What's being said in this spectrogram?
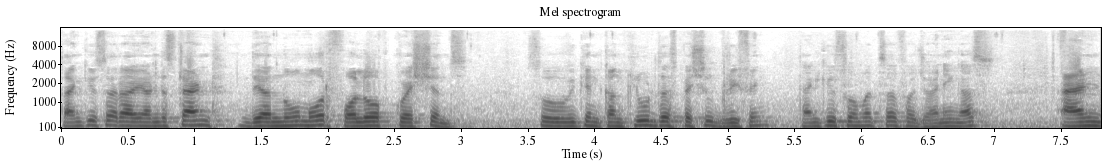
Thank you, sir. I understand there are no more follow-up questions. So we can conclude the special briefing. Thank you so much, sir, for joining us. And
